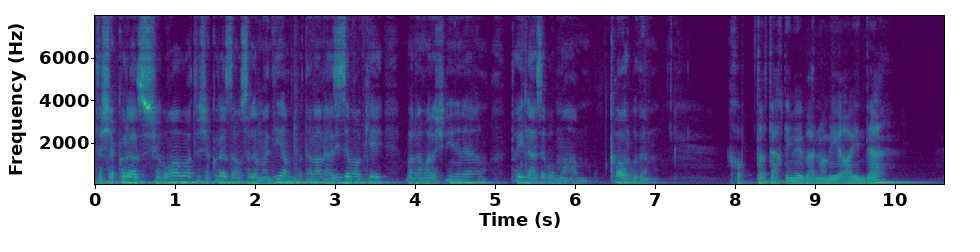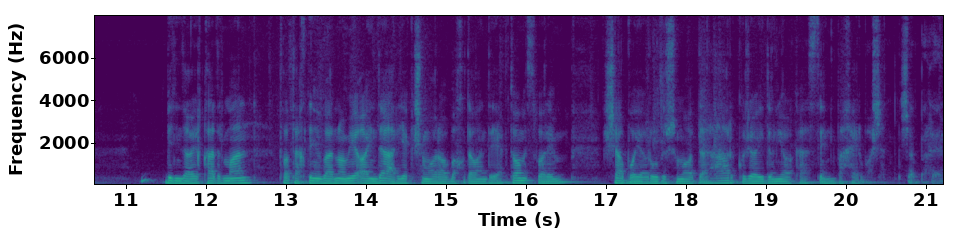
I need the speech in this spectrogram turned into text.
تشکر از شما و تشکر از حوصله مندی هم وطنان عزیز ما که برنامه را شنیدن تا این لحظه با ما هم کار بودن خب تا تقدیم برنامه آینده بینندهای قدرمن تا تقدیم برنامه آینده هر یک شما را به خداوند یکتا میسپاریم. شب و یا روز شما در هر کجای دنیا که هستین بخیر باشد. شب بخیر.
